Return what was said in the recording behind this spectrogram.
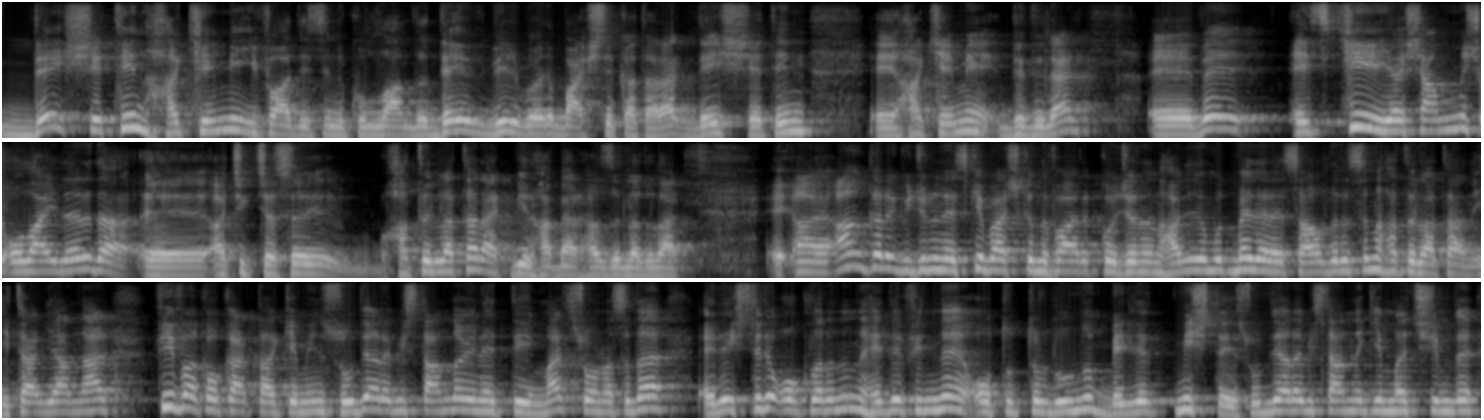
dehşetin hakemi ifadesini kullandı. Dev bir böyle başlık atarak dehşetin e, hakemi dediler. E, ve eski yaşanmış olayları da e, açıkçası hatırlatarak bir haber hazırladılar. E, Ankara gücünün eski başkanı Faruk Koca'nın Halil Umut Meler'e saldırısını hatırlatan İtalyanlar FIFA kokart hakemin Suudi Arabistan'da yönettiği maç sonrası da eleştiri oklarının hedefine oturtturduğunu belirtmişti. Suudi Arabistan'daki maç şimdi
